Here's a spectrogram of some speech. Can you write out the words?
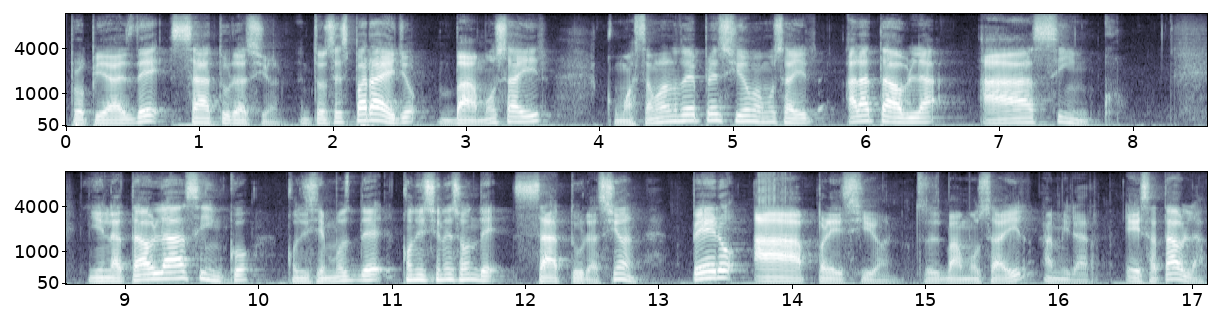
propiedades de saturación. Entonces, para ello, vamos a ir como estamos hablando de presión, vamos a ir a la tabla A5. Y en la tabla A5, condiciones, condiciones son de saturación, pero a presión. Entonces vamos a ir a mirar esa tabla.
